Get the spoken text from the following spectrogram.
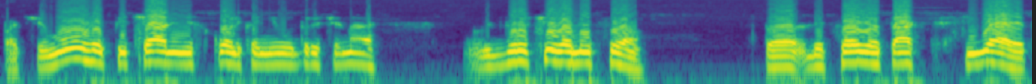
почему же печаль нисколько не удручена, удручила лицо, что лицо ее так сияет.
